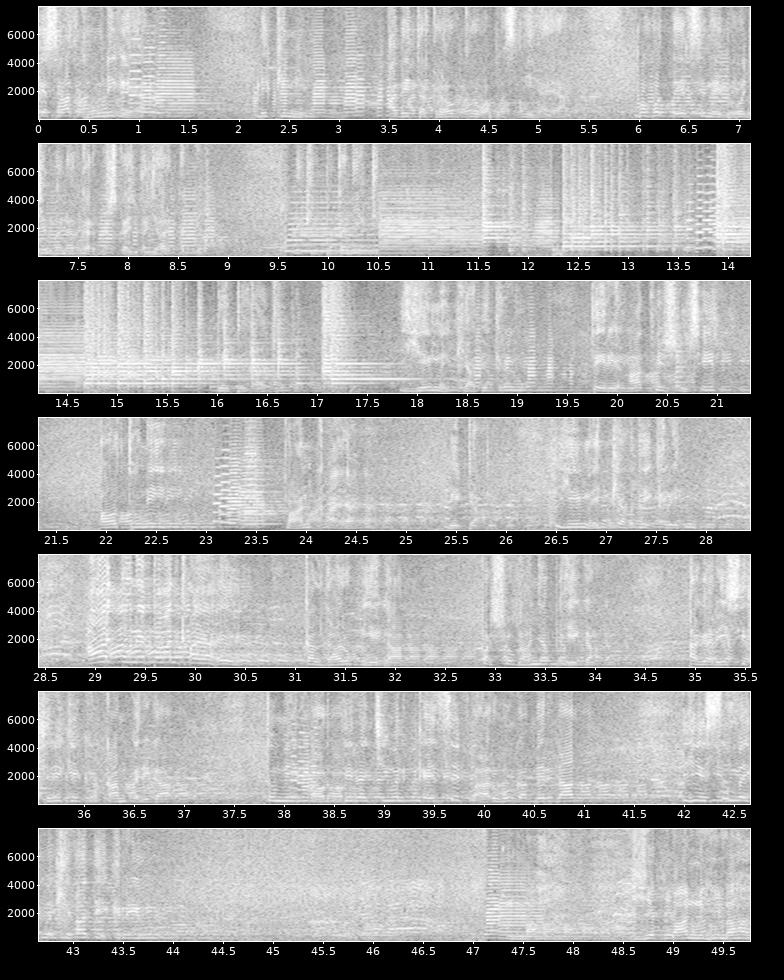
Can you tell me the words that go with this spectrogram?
के साथ घूमने गया। लेकिन अभी तक लौट कर वापस नहीं आया। बहुत देर से मैं भोजन बनाकर उसका इंतज़ार कर रहा लेकिन पता नहीं क्या बेटे राजू, ये मैं क्या देख रही हूँ? तेरे हाथ में शमशीर और तूने पान खाया है। बेटा, ये मैं क्या देख रही हूँ? आज तूने पान खाया है। कल दारू पिएगा परसों गांजा पिएगा। अगर इसी तरीके का काम करेगा तो मेरा और तेरा जीवन कैसे पार होगा मेरे लाल? ये सब मैं क्या देख रही हूँ? माँ ये पान नहीं माँ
